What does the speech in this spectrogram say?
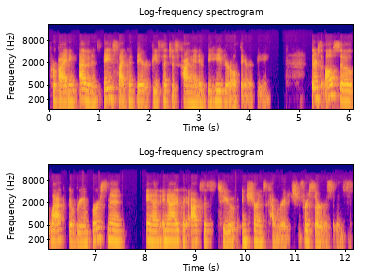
providing evidence based psychotherapy, such as cognitive behavioral therapy. There's also lack of reimbursement and inadequate access to insurance coverage for services.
